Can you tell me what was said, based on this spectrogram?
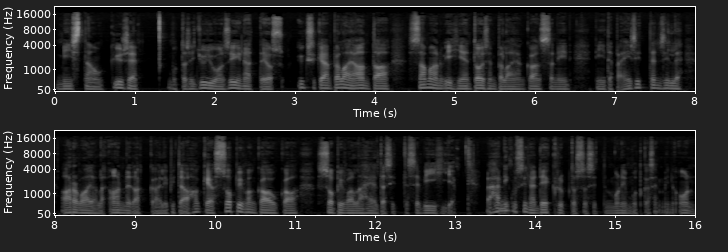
mistä on kyse. Mutta se juju on siinä, että jos yksikään pelaaja antaa saman vihjeen toisen pelaajan kanssa, niin niitäpä ei sitten sille arvaajalle annetakaan. Eli pitää hakea sopivan kaukaa, sopivan läheltä sitten se vihje. Vähän niin kuin siinä dekryptossa sitten monimutkaisemmin on.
